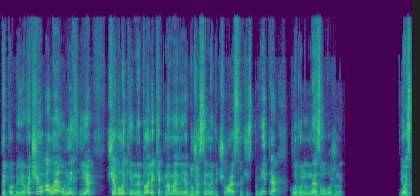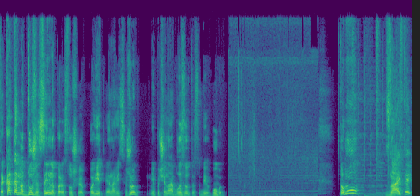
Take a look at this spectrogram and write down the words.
типи обігрівачів, але у них є ще великий недолік, як на мене. Я дуже сильно відчуваю сухість повітря, коли воно не зволожене. І ось така тема дуже сильно пересушує повітря. Я навіть сижу і починаю облизувати собі губи. Тому знайте,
